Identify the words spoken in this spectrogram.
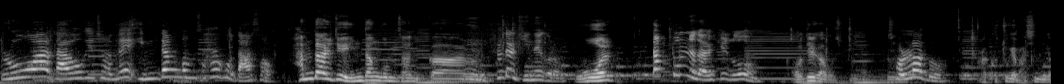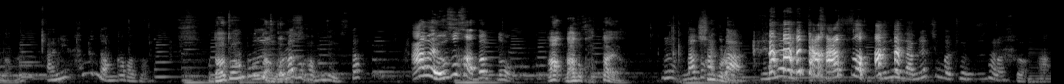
로아 나오기 전에 임당 검사하고 나서. 한 달 뒤에 인당 검사니까 응. 한 달 뒤네 그럼. 5월 딱 좋네 날씨도. 어딜 가고 싶어? 전라도. 아 그쪽에 맛있는 게 많아? 아니 한 번도 안 가봐서. 나도 한 번도 너는 안 전라도 가봤어. 가본 적 있어? 아 나 여수 가봤어. 아 나도 갔다 야. 응, 나도 친구랑. 갔다. 옛날에 다 갔어. 옛날 남자친구가 전주 살았어. 아.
